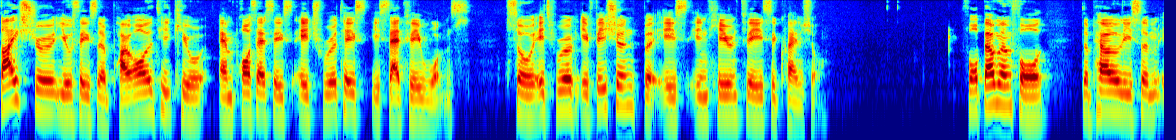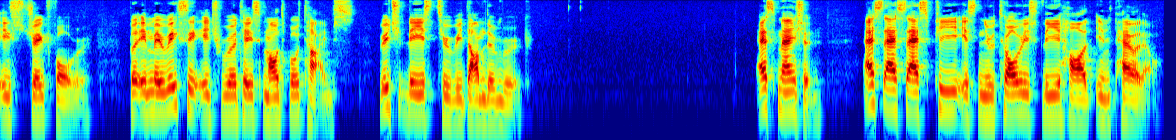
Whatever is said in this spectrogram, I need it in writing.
Dijkstra uses a priority queue and processes each vertex exactly once, so it's work efficient but is inherently sequential. For Bellman-Ford, the parallelism is straightforward, but it may visit each vertex multiple times, which leads to redundant work. As mentioned, SSSP is notoriously hard in parallel,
